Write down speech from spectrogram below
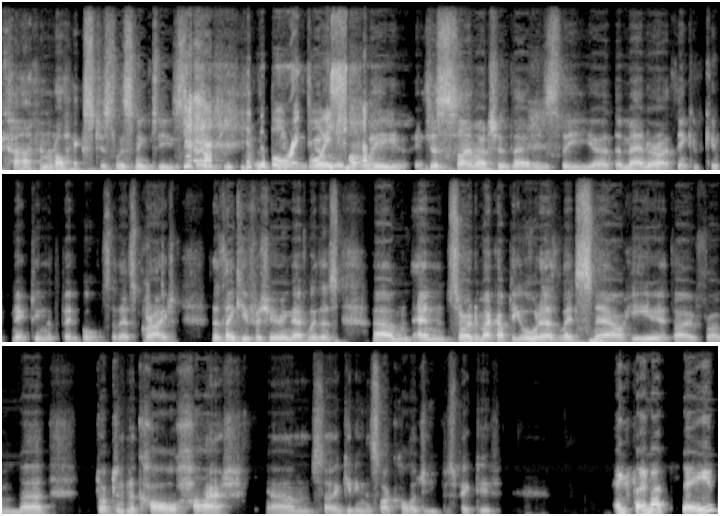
calm and relaxed just listening to you speak. the boring voice. Lovely. Just so much of that is the uh, the manner, I think, of connecting with people. So that's great. So thank you for sharing that with us. Um, and sorry to muck up the order. Let's now hear, though, from uh, Dr. Nicole Highet. Um, so giving the psychology perspective. Thanks so much, Steve.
